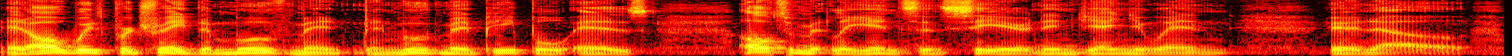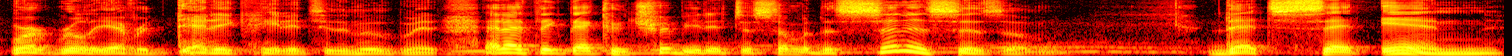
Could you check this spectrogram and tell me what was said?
It always portrayed the movement and movement people as ultimately insincere and ingenuine. You know, weren't really ever dedicated to the movement, and I think that contributed to some of the cynicism that set in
